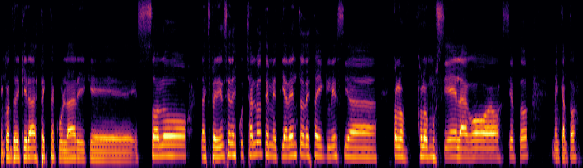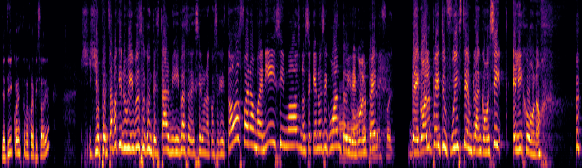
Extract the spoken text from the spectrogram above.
Encontré que era espectacular y que solo la experiencia de escucharlo te metía dentro de esta iglesia con los, con los murciélagos, ¿cierto? Me encantó. ¿Y a ti cuál es tu mejor episodio? Yo pensaba que no me ibas a contestar, me ibas a decir una cosa, que todos fueron buenísimos, no sé qué, no sé cuánto, Ah, y de no, golpe, soy- de golpe tú fuiste en plan como, sí, elijo uno.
